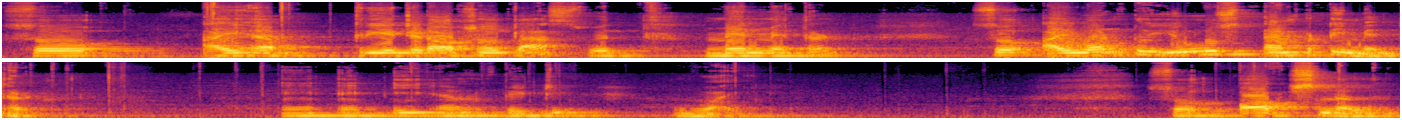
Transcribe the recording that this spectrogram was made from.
So I have created optional class with main method. So I want to use empty method. Empty so optional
